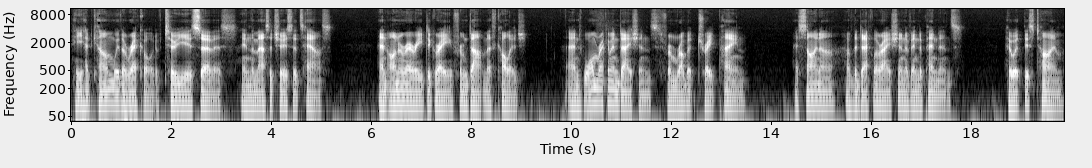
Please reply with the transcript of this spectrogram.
He had come with a record of two years' service in the Massachusetts House, an honorary degree from Dartmouth College, and warm recommendations from Robert Treat Paine, a signer of the Declaration of Independence, who at this time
